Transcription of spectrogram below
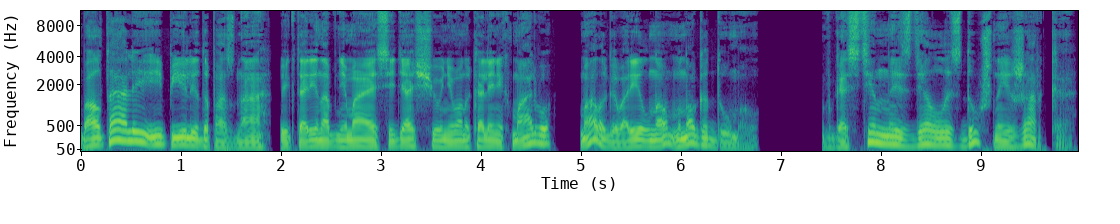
Болтали и пили допоздна. Викторин, обнимая сидящую у него на коленях Мальву, мало говорил, но много думал. В гостиной сделалось душно и жарко.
